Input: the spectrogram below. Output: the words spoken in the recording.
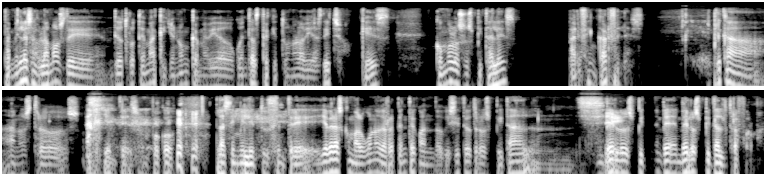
También les hablamos de, de, otro tema que yo nunca me había dado cuenta hasta que tú no lo habías dicho, que es cómo los hospitales parecen cárceles. Explica a nuestros oyentes un poco la similitud entre, ya verás como alguno de repente cuando visite otro hospital ve, el hospital de otra forma.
